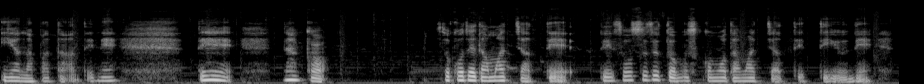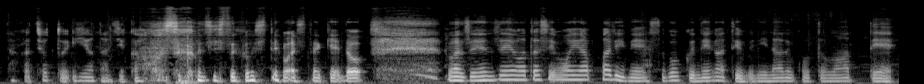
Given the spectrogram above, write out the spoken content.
嫌なパターンでね。で、なんか、そこで黙っちゃって、で、そうすると息子も黙っちゃってっていうね、なんかちょっと嫌な時間を少し過ごしてましたけど、まあ全然私もやっぱりね、すごくネガティブになることもあって、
